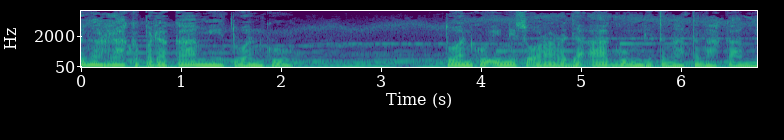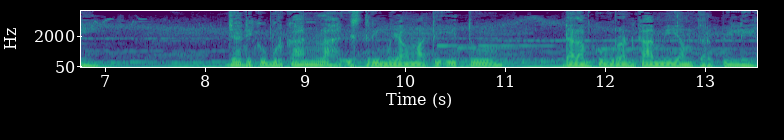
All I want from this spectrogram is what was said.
Dengarlah kepada kami, Tuanku. Tuanku ini seorang raja agung di tengah-tengah kami. Jadi kuburkanlah istrimu yang mati itu dalam kuburan kami yang terpilih.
